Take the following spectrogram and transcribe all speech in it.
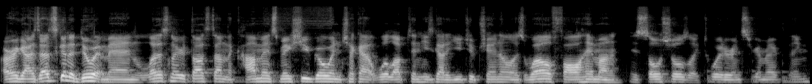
all right, guys, that's gonna do it, man. Let us know your thoughts down in the comments. Make sure you go and check out Wil Upton. He's got a YouTube channel as well. Follow him on his socials like Twitter, Instagram, and everything.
